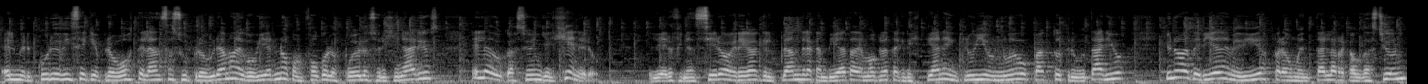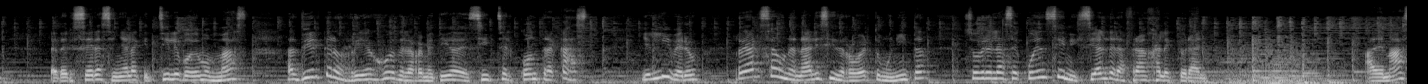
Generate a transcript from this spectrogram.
El Mercurio dice que Proboste lanza su programa de gobierno con foco en los pueblos originarios, en la educación y el género. El diario financiero agrega que el plan de la candidata demócrata cristiana incluye un nuevo pacto tributario y una batería de medidas para aumentar la recaudación. La tercera señala que Chile Podemos Más advierte los riesgos de la arremetida de Sichel contra Cast y el Libero realza un análisis de Roberto Munita sobre la secuencia inicial de la franja electoral. Además,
